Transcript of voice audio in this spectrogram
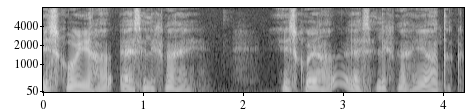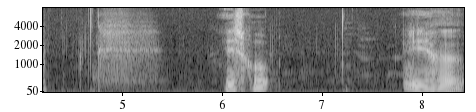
इसको यहाँ ऐसे लिखना है. इसको यहाँ ऐसे लिखना है, यहाँ तक। इसको यहाँ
